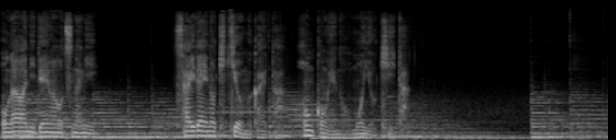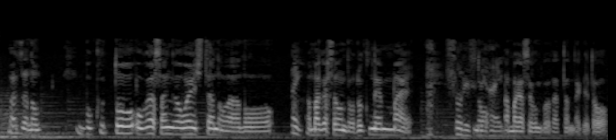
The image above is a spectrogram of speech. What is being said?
小川に電話をつなぎ最大の危機を迎えた香港への思いを聞いた。まずあの僕と小川さんがお会いしたのはあの、はい雨傘運動6年前のね、はい。雨傘運動だったんだけど、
